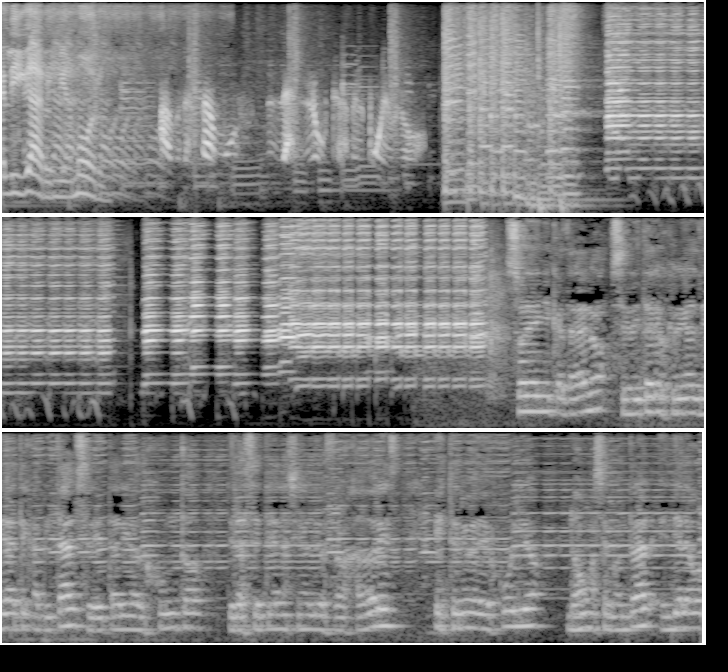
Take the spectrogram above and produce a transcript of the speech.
A ligar, mi amor. Abrazamos las luchas del pueblo. Soy Dani Catalano, secretario general de ATE Capital, secretario adjunto de la CTA Nacional de los Trabajadores. Este 9 de julio nos vamos a encontrar en Diálogo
